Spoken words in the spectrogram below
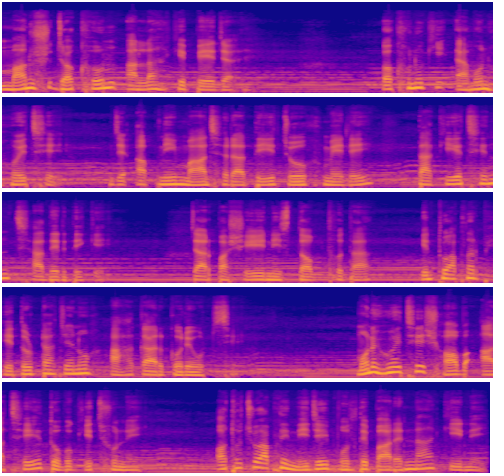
মানুষ যখন আল্লাহকে পেয়ে যায়, কখনো কি এমন হয়েছে যে আপনি মাঝরাতে চোখ মেলে তাকিয়েছেন ছাদের দিকে? চারপাশে নিস্তব্ধতা, কিন্তু আপনার ভেতরটা যেন হাহাকার করে উঠছে। মনে হয়েছে সব আছে, তবু কিছু নেই। অথচ আপনি নিজেই বলতে পারেন না কি নেই।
